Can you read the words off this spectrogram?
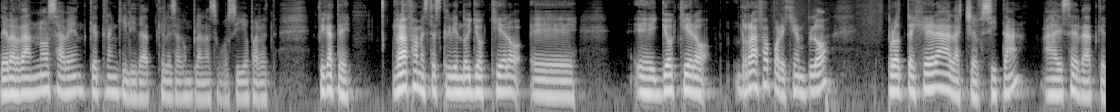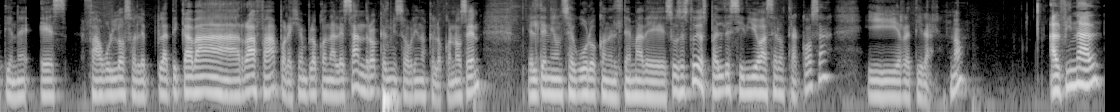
De verdad, no saben qué tranquilidad que les haga un plan a su bolsillo. Para... Fíjate, Rafa me está escribiendo, yo quiero, eh, eh, yo quiero, Rafa, por ejemplo, proteger a la chefcita a esa edad que tiene es fabuloso. Le platicaba a Rafa, por ejemplo, con Alessandro, que es mi sobrino que lo conocen. Él tenía un seguro con el tema de sus estudios, pero él decidió hacer otra cosa y retirar, ¿no? Al final,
